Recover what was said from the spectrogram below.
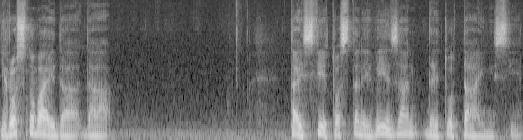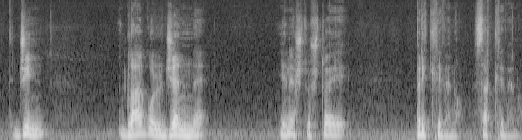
Jer osnova je da, da taj svijet ostane vezan, da je to tajni svijet. Džin, glagol dženne, je nešto što je prikriveno, sakriveno.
